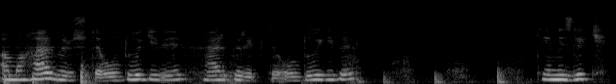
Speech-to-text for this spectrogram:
ama her virüste olduğu gibi, her gripte olduğu gibi temizlik,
